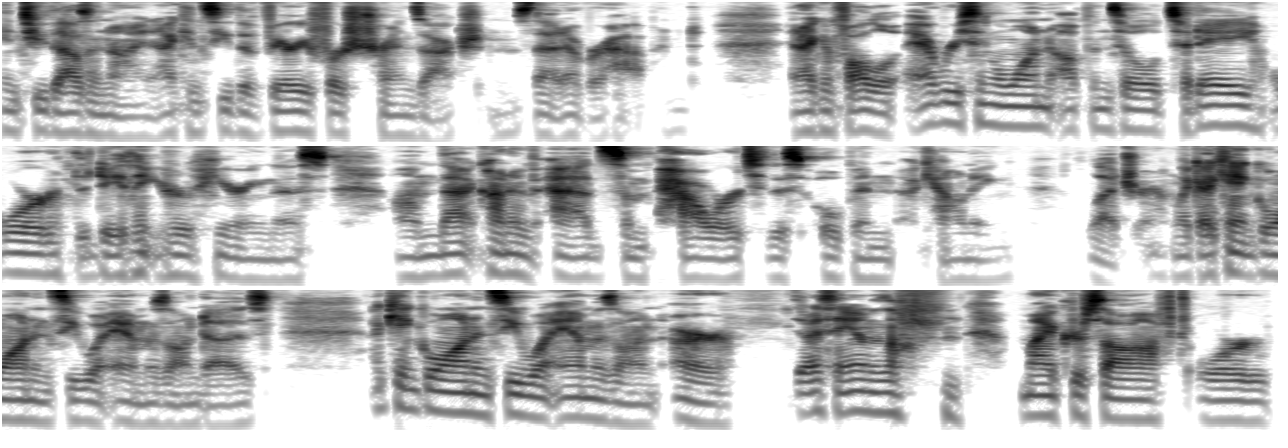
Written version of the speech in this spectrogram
in 2009. I can see the very first transactions that ever happened. And I can follow every single one up until today or the day that you're hearing this. Um, that kind of adds some power to this open accounting ledger. Like I can't go on and see what Amazon does. I can't go on and see what Amazon, or did I say Amazon, Microsoft, or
